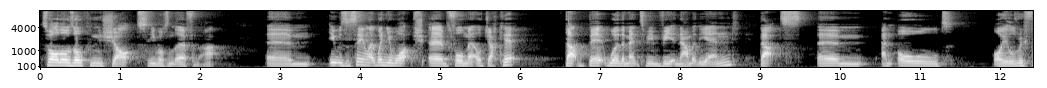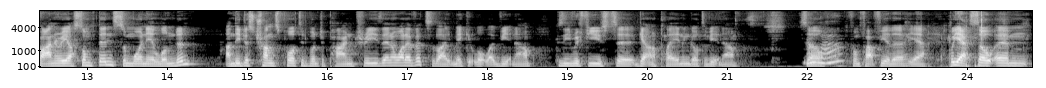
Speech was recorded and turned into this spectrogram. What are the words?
So all those opening shots, he wasn't there for that. Um, it was the same like when you watch um, Full Metal Jacket that bit where they're meant to be in Vietnam at the end, that's um, an old oil refinery or something somewhere near London, and they just transported a bunch of pine trees in or whatever to like make it look like Vietnam because he refused to get on a plane and go to Vietnam. So fun fact for you there, yeah. But yeah, so um,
